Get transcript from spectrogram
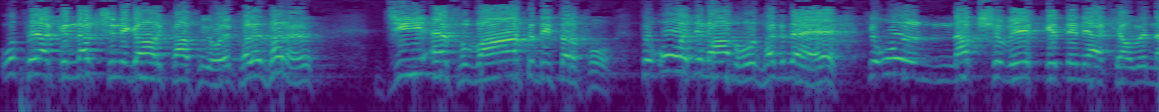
اتے آ کے نقش نگار کافی ہوئے کھڑے سن۔ جی ایف واٹ دی طرفوں۔ تو وہ جناب ہو سکتا ہے کہ وہ نقش ویخ کے تین آخیا ہوئے نہ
